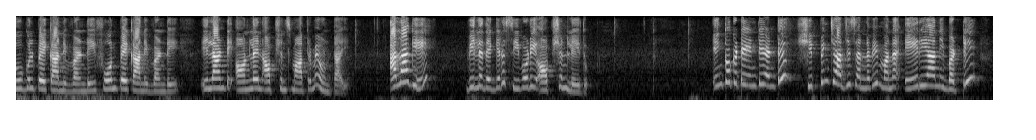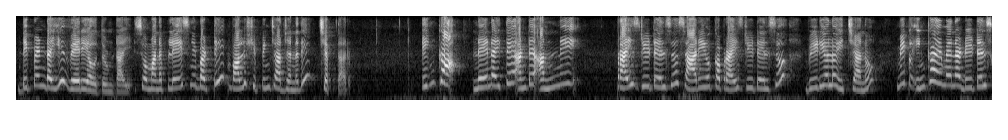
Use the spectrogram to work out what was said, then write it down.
గూగుల్ పే కానివ్వండి ఫోన్పే కానివ్వండి ఇలాంటి ఆన్లైన్ ఆప్షన్స్ మాత్రమే ఉంటాయి. అలాగే వీళ్ళ దగ్గర సిఓడి ఆప్షన్ లేదు. ఇంకొకటి ఏంటి అంటే షిప్పింగ్ ఛార్జెస్ అన్నవి మన ఏరియాని బట్టి డిపెండ్ అయ్యి వేరీ అవుతుంటాయి. సో మన ప్లేస్ని బట్టి వాళ్ళు షిప్పింగ్ ఛార్జ్ అన్నది చెప్తారు. ఇంకా నేనైతే అంటే అన్ని ప్రైస్ డీటెయిల్స్ శారీ యొక్క ప్రైస్ డీటెయిల్స్ వీడియోలో ఇచ్చాను. మీకు ఇంకా ఏమైనా డీటెయిల్స్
